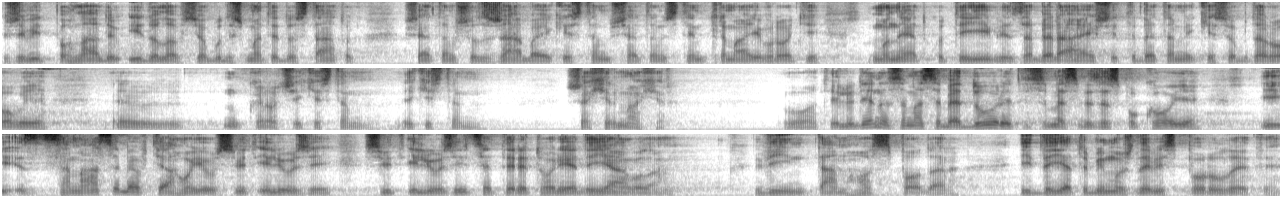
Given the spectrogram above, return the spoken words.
Живіт погладив ідола, все, будеш мати достаток, ще там щось жаба, якесь там, ще там з тим тримає в роті монетку, ти її забираєш, і тебе там якесь обдаровує. Е, Ну, коротше, якийсь там, якийсь там шахір-махер. От. І людина сама себе дурить, сама себе заспокоює і сама себе втягує у світ ілюзій. Світ ілюзій це територія диявола. Він там господар і дає тобі можливість порулити.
